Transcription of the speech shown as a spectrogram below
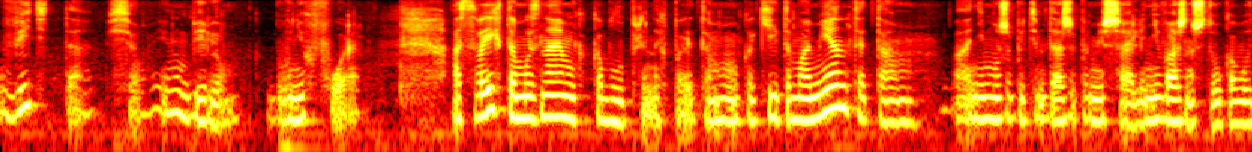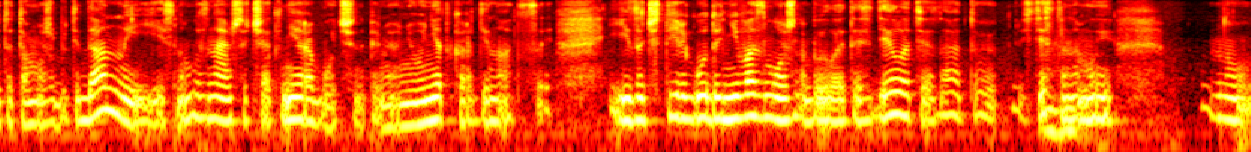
увидеть, да, все, и мы берем, как бы у них фора. А своих-то мы знаем как облупленных, поэтому какие-то моменты там они, может быть, им даже помешали. Неважно, что у кого-то там, может быть, и данные есть, но мы знаем, что человек не рабочий, например, у него нет координации. И за 4 года невозможно было это сделать, да, то, естественно, мы ну,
